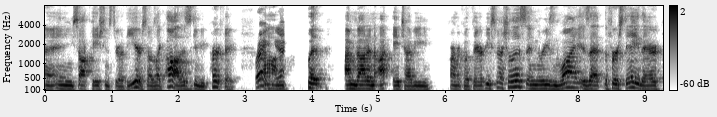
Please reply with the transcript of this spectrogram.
uh, and you saw patients throughout the year. So I was like, oh, this is gonna be perfect. Right. Um, yeah. But I'm not an uh, HIV pharmacotherapy specialist, and the reason why is that the first day there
